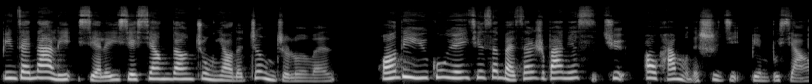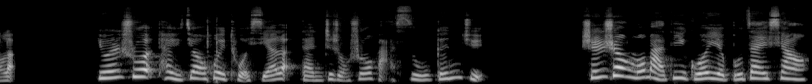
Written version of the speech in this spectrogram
并在那里写了一些相当重要的政治论文。皇帝于公元一千三百三十八年死去，奥卡姆的事迹便不详了。有人说他与教会妥协了，但这种说法似无根据。神圣罗马帝国也不再像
